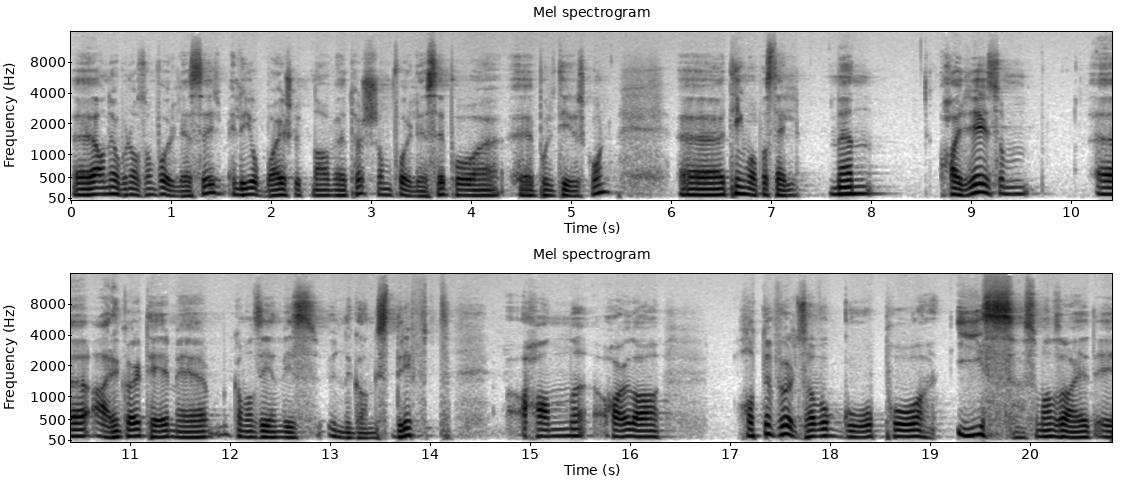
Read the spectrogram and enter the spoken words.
Eh, han jobber nå som foreleser, eller jobba i slutten av tørs som foreleser på Politihøgskolen. Ting var på stell. Men Harry, som er en karakter med kan man si, en viss undergangsdrift, han har jo da hatt en følelse av å gå på is, som han sa i, i,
